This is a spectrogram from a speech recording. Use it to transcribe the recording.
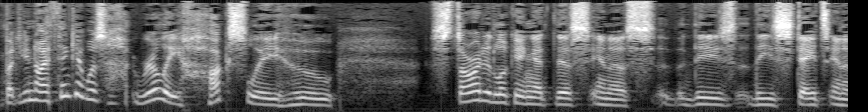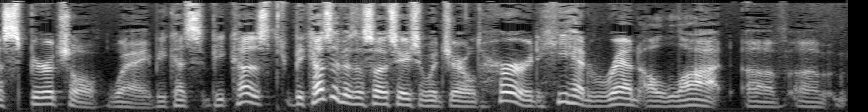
but you know, I think it was really Huxley who started looking at this in a these these states in a spiritual way because because because of his association with Gerald Heard, he had read a lot of, of,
